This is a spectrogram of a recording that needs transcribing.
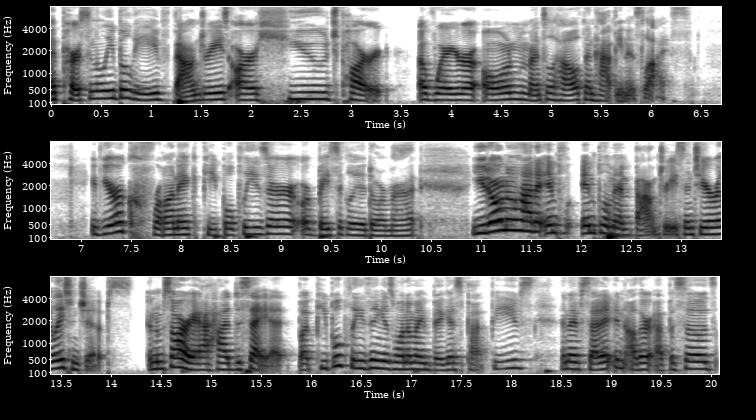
I personally believe boundaries are a huge part of where your own mental health and happiness lies. If you're a chronic people pleaser or basically a doormat, you don't know how to impl- implement boundaries into your relationships. And I'm sorry I had to say it, but people pleasing is one of my biggest pet peeves. And I've said it in other episodes.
